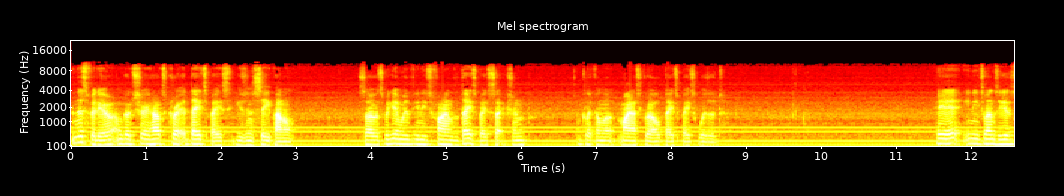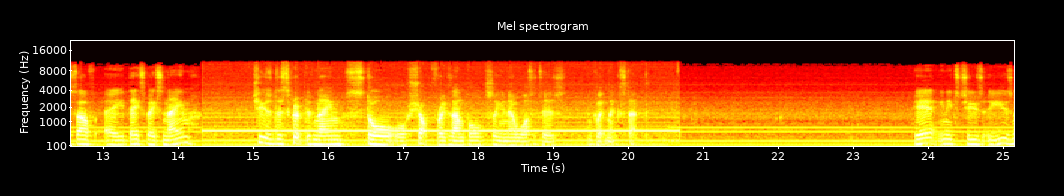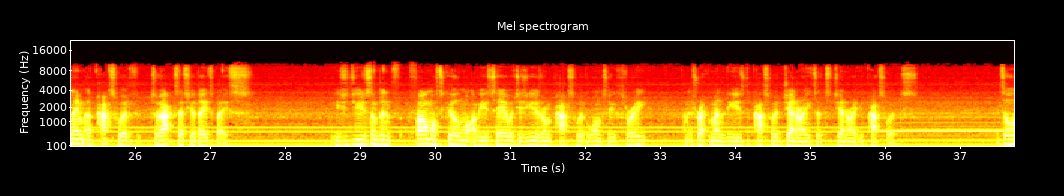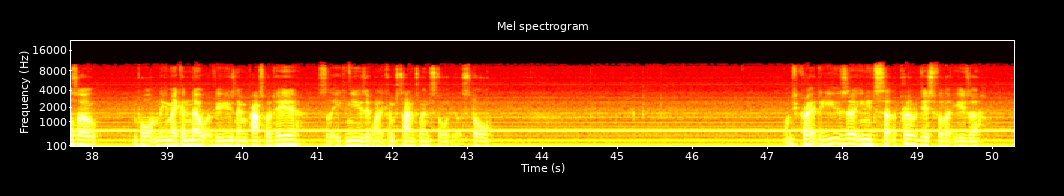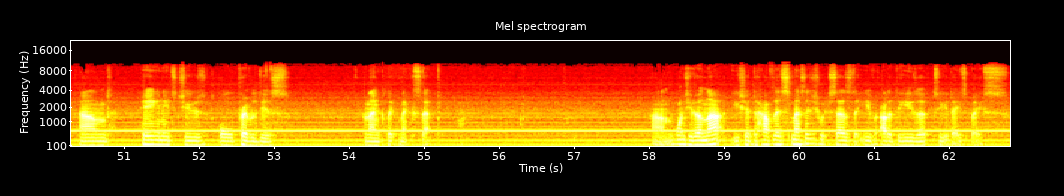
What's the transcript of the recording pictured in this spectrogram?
In this video I'm going to show you how to create a database using cPanel. So to begin with you need to find the database section and click on the MySQL database wizard. Here you need to enter yourself a database name. Choose a descriptive name, store or shop for example so you know what it is and click next step. Here you need to choose a username and a password to access your database. You should use something far more secure than what I've used here, which is user and password 123, and it's recommended to use the password generator to generate your passwords. It's also important that you make a note of your username and password here, so that you can use it when it comes time to install your store. Once you create the user, you need to set the privileges for that user, and here you need to choose all privileges, and then click next step and once you've done that you should have this message which says that you've added the user to your database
